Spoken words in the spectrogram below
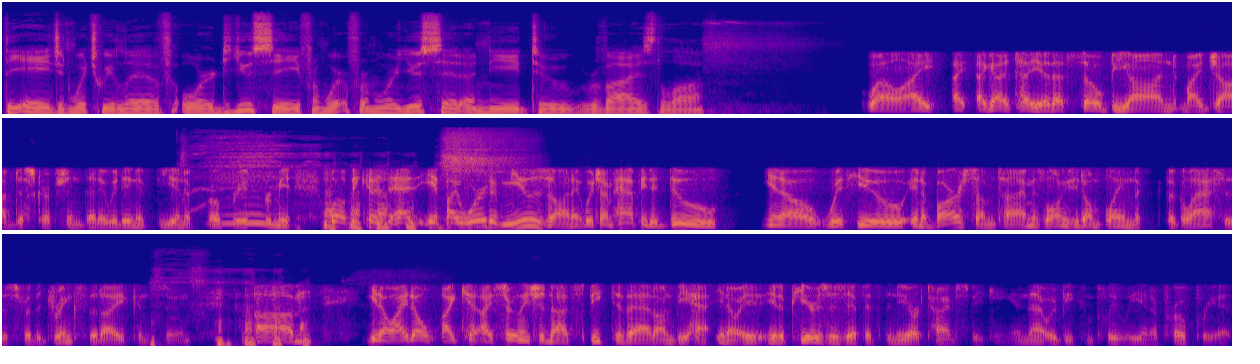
the age in which we live, or do you see from where from where you sit a need to revise the law? Well, I, I, I got to tell you, that's so beyond my job description that it would be inappropriate for me. Well, because as, if I were to muse on it, which I'm happy to do, you know, with you in a bar sometime, as long as you don't blame the, the glasses for the drinks that I consume. Um, you know, I don't, I, can, I certainly should not speak to that on behalf, you know, it, it appears as if it's the New York Times speaking, and that would be completely inappropriate.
